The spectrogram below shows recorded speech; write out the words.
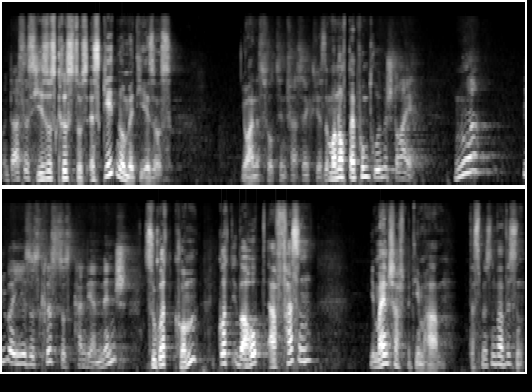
und das ist Jesus Christus. Es geht nur mit Jesus. Johannes 14, Vers 6. Wir sind immer noch bei Punkt Römisch 3. Nur über Jesus Christus kann der Mensch zu Gott kommen, Gott überhaupt erfassen, Gemeinschaft mit ihm haben. Das müssen wir wissen.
